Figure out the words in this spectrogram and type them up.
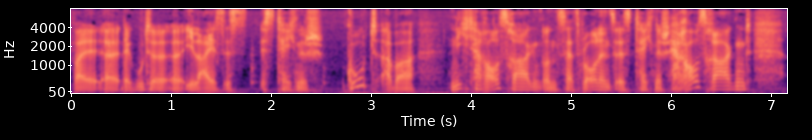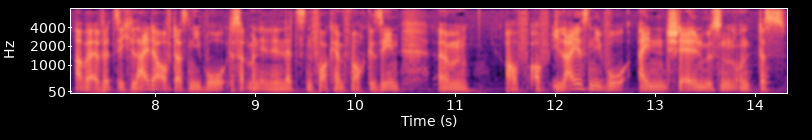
weil äh, der gute äh, Elias ist, ist technisch gut, aber nicht herausragend und Seth Rollins ist technisch herausragend, aber er wird sich leider auf das Niveau, das hat man in den letzten Vorkämpfen auch gesehen, ähm, auf, auf Elias Niveau einstellen müssen und das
